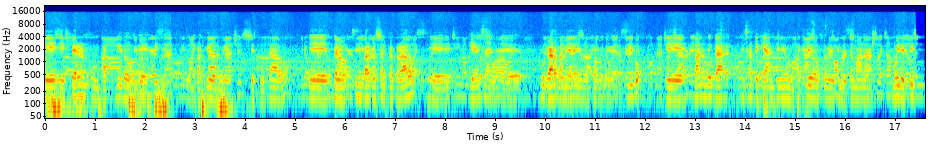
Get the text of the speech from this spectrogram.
Eh, esperan un partido eh, físico, un partido muy disputado, eh, pero sin embargo están preparados, eh, piensan jugar mañana en una forma muy agresiva. Eh, van a jugar a de que han tenido un partido sobre el fin de semana muy difícil.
